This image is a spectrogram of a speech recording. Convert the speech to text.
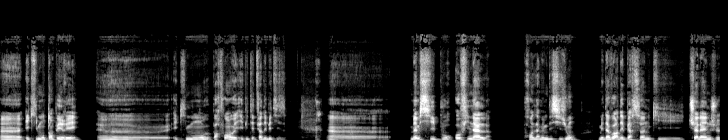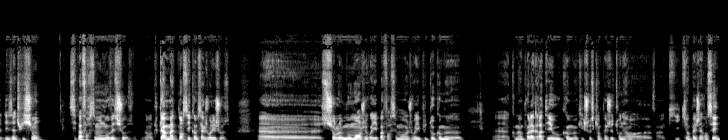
Euh, et qui m'ont tempéré euh, et qui m'ont parfois évité de faire des bêtises. même si pour au final prendre la même décision, mais d'avoir des personnes qui challengent des intuitions, c'est pas forcément une mauvaise chose. En tout cas, maintenant, c'est comme ça que je vois les choses. Euh, sur le moment, je ne voyais pas forcément, je voyais plutôt comme, euh, euh, comme un poil à gratter ou comme quelque chose qui empêche de tourner, qui, empêche d'avancer.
